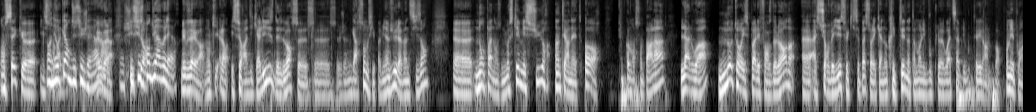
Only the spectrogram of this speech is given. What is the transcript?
on sait que... on est au cœur du sujet. Hein, Je suis suspendu à vos lèvres. Mais vous allez voir. Donc, alors, il se radicalise. D'abord, ce, jeune garçon, parce qu'il n'est pas bien vu, il a 26 ans, euh, non pas dans une mosquée, mais sur Internet. Or, commençons par là, la loi n'autorise pas les forces de l'ordre euh, à surveiller ce qui se passe sur les canaux cryptés, notamment les boucles WhatsApp, les boucles Telegram. Bon, premier point.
